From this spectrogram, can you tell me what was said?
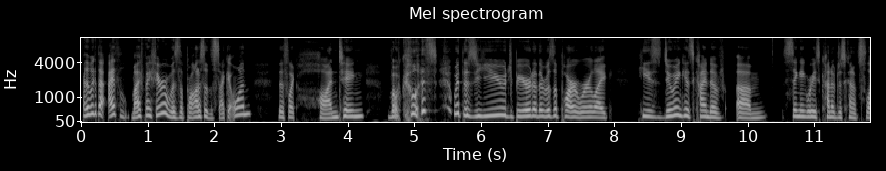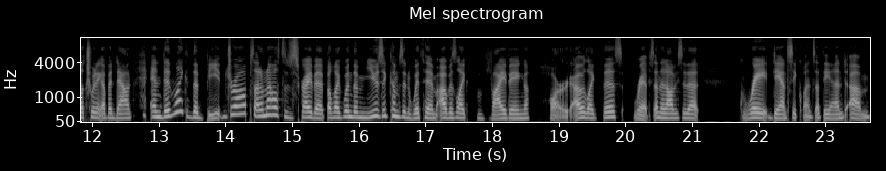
and then look at that. I my my favorite was the honestly the second one. This like haunting vocalist with this huge beard, and there was a part where like he's doing his kind of um singing where he's kind of just kind of fluctuating up and down and then like the beat drops i don't know how else to describe it but like when the music comes in with him i was like vibing hard i was like this rips and then obviously that great dance sequence at the end. Um,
